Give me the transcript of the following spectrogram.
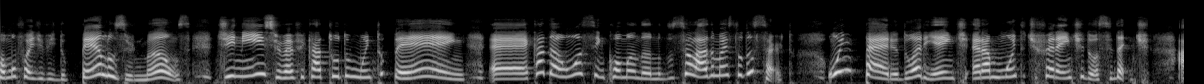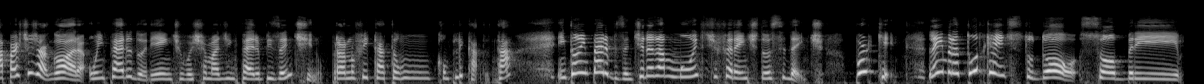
como foi dividido pelos irmãos, de início vai ficar tudo muito bem, é, cada um assim comandando do seu lado, mas tudo certo. O Império do Oriente era muito diferente do Ocidente. A partir de agora, o Império do Oriente eu vou chamar de Império Bizantino, para não ficar tão complicado, tá? Então, o Império Bizantino era muito diferente do Ocidente. Por quê? Lembra tudo que a gente estudou sobre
